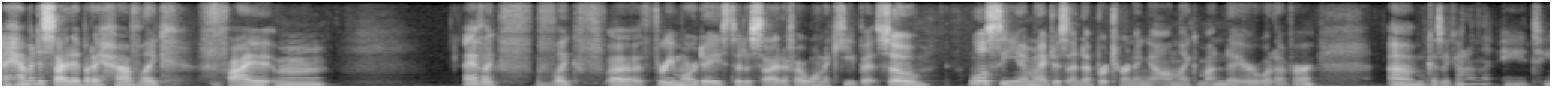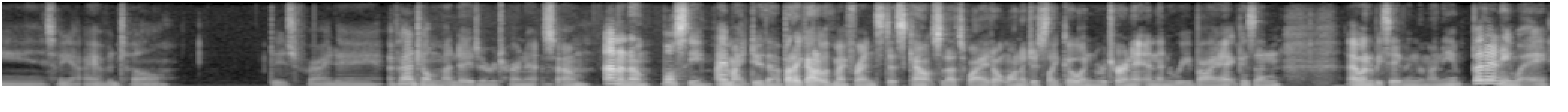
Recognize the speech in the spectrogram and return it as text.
I haven't decided, but I have like five. Um, I have like f- like uh, three more days to decide if I want to keep it. So we'll see. I might just end up returning it on like Monday or whatever. Um, because I got on the 18th. So yeah, I have until today's Friday. I've got until Monday to return it. So I don't know. We'll see. I might do that. But I got it with my friend's discount, so that's why I don't want to just like go and return it and then rebuy it because then I want to be saving the money. But anyway,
